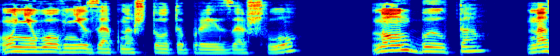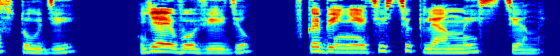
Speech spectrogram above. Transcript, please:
«У него внезапно что-то произошло, но он был там, на студии. Я его видел, в кабинете стеклянные стены».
